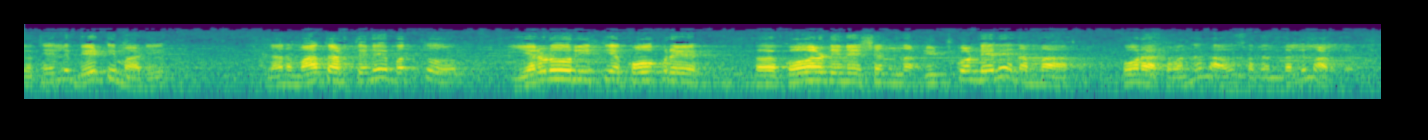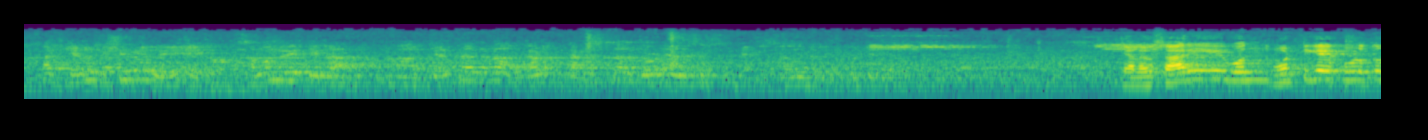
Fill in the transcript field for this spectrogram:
ಜೊತೆಯಲ್ಲಿ ಭೇಟಿ ಮಾಡಿ ನಾನು ಮಾತಾಡ್ತೇನೆ ಮತ್ತು ಎರಡೂ ರೀತಿಯ ಕೋಪರೇ ಕೋಆರ್ಡಿನೇಷನ್ ಇಟ್ಕೊಂಡೇನೆ ನಮ್ಮ ಹೋರಾಟವನ್ನು ನಾವು ಸದನದಲ್ಲಿ ಮಾಡ್ತೇವೆ. ಕೆಲವು ಸಾರಿ ಒಂದು ಒಟ್ಟಿಗೆ ಕುಳಿತು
